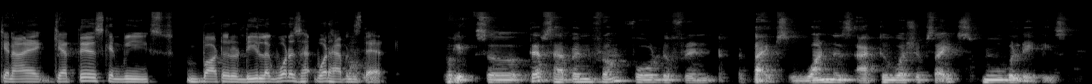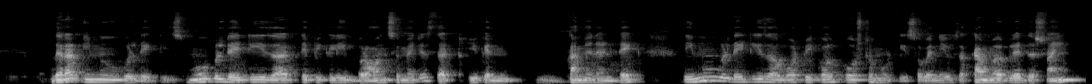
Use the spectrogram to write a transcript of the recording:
can I get this? Can we barter a deal? Like, what is what happens there? Okay, so thefts happen from four different types. One is active worship sites, movable deities. There are immovable deities. Movable deities are typically bronze images that you can come in and take. The immovable deities are what we call koshtamurtis. So when you come at the shrine,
